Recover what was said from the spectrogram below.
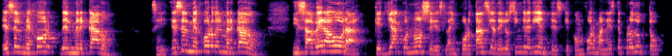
Es el mejor del mercado, ¿sí? Es el mejor del mercado. Y saber ahora que ya conoces la importancia de los ingredientes que conforman este producto,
